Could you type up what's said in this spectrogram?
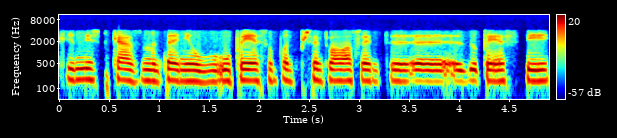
que neste caso mantenha o, o, PS um ponto percentual à frente uh, do PSD, uh,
